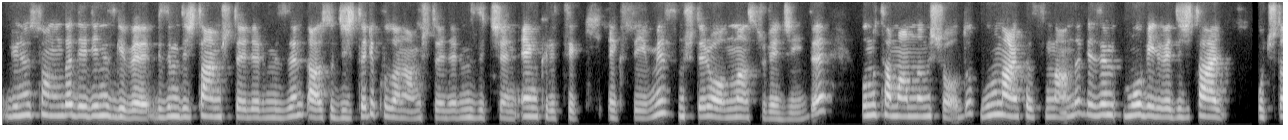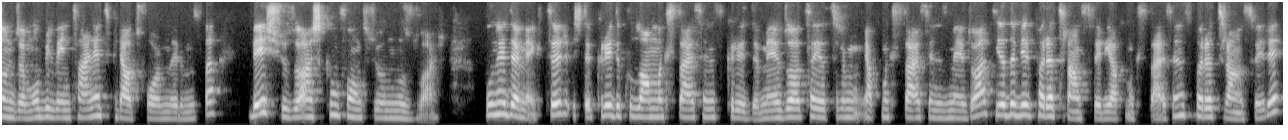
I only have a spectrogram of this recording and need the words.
günün sonunda dediğiniz gibi bizim dijital müşterilerimizin, daha doğrusu dijitali kullanan müşterilerimiz için en kritik eksiğimiz müşteri olma süreciydi. Bunu tamamlamış olduk. Bunun arkasından da bizim mobil ve dijital uçtan uca mobil ve internet platformlarımızda 500'ü aşkın fonksiyonumuz var. Bu ne demektir? İşte kredi kullanmak isterseniz kredi, mevduata yatırım yapmak isterseniz mevduat ya da bir para transferi yapmak isterseniz para transferi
